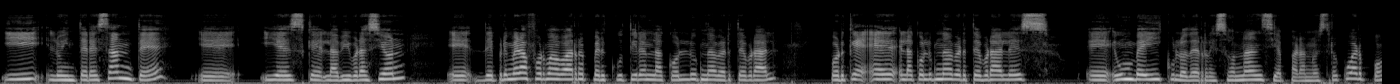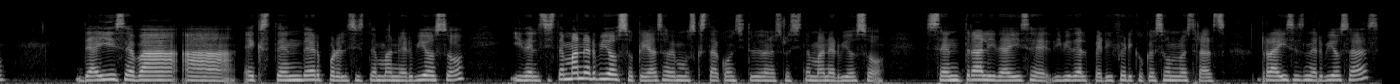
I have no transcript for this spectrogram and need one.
y lo interesante, eh, y es que la vibración eh, de primera forma va a repercutir en la columna vertebral, porque eh, la columna vertebral es un vehículo de resonancia para nuestro cuerpo. De ahí se va a extender por el sistema nervioso y del sistema nervioso, que ya sabemos que está constituido nuestro sistema nervioso central y de ahí se divide el periférico, que son nuestras raíces nerviosas,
